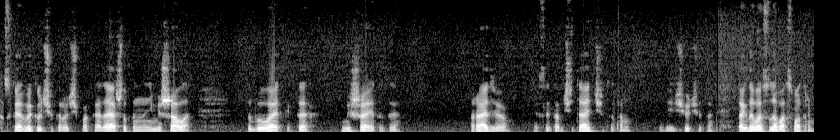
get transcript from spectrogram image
Пускай выключу, короче, пока, да, чтобы она не мешала. Это бывает как-то мешает это радио, если там читать что-то там, или еще что-то. Так, давай сюда посмотрим.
